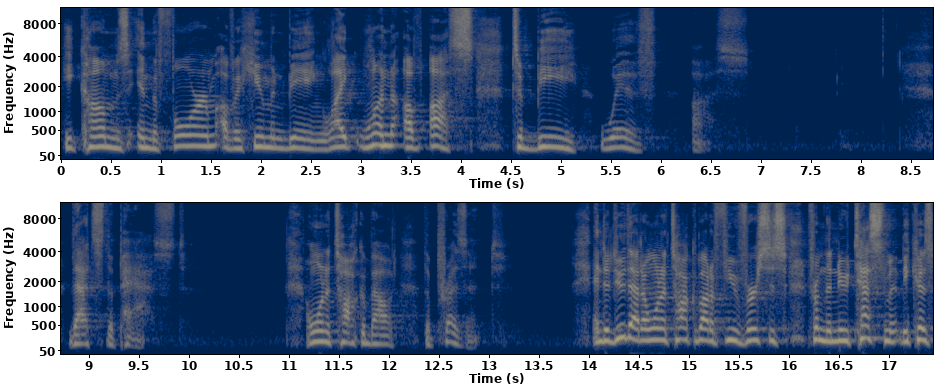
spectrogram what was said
he comes in the form of a human being, like one of us, to be with us. That's the past. I want to talk about the present. And to do that, I want to talk about a few verses from the New Testament because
